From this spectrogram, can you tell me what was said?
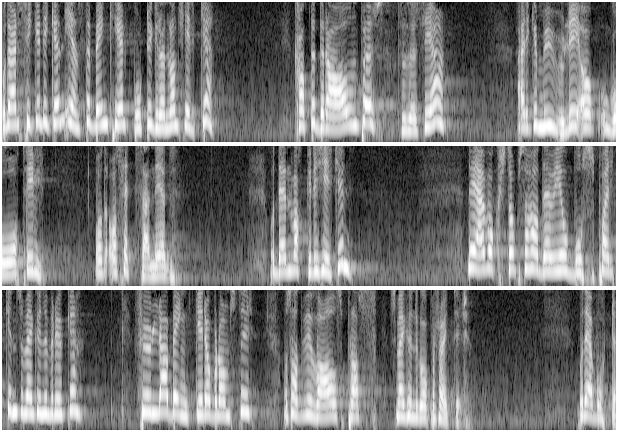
Og det er sikkert ikke en eneste benk helt bort til Grønland kirke. Katedralen på østsida er ikke mulig å gå til og, og sette seg ned. Og den vakre kirken Når jeg vokste opp, så hadde vi jo Bossparken som jeg kunne bruke. Full av benker og blomster. Og så hadde vi Hvals plass som jeg kunne gå på skøyter. Og det er borte.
